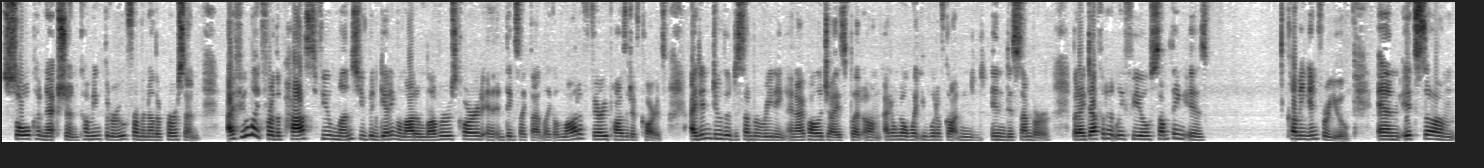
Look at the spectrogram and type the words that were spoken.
soul connection coming through from another person. I feel like for the past few months, you've been getting a lot of lovers card and, and, things like that, like a lot of very positive cards. I didn't do the December reading, and I apologize, but um, I don't know what you would have gotten in December. But I definitely feel something is coming in for you, and it's um,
